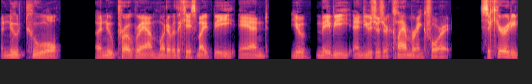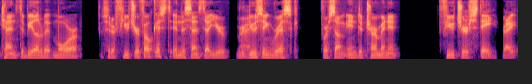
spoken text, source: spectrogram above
a new tool, a new program, whatever the case might be, and you maybe end users are clamoring for it. Security tends to be a little bit more sort of future focused in the sense that you're right. reducing risk for some indeterminate future state, right?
